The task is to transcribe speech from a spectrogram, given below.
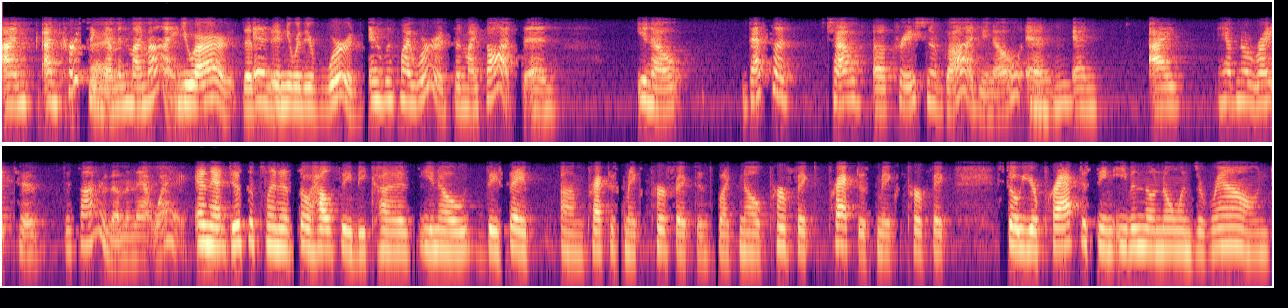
I'm I'm cursing them in my mind. You are. That's, And- and, with your words. and with my words and my thoughts and you know that's a child a creation of god you know and Mhm. and i have no right to dishonor them in that way And that discipline is so healthy because, you know, they say um, practice makes perfect. And it's like, no, perfect practice makes perfect. So you're practicing even though no one's around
